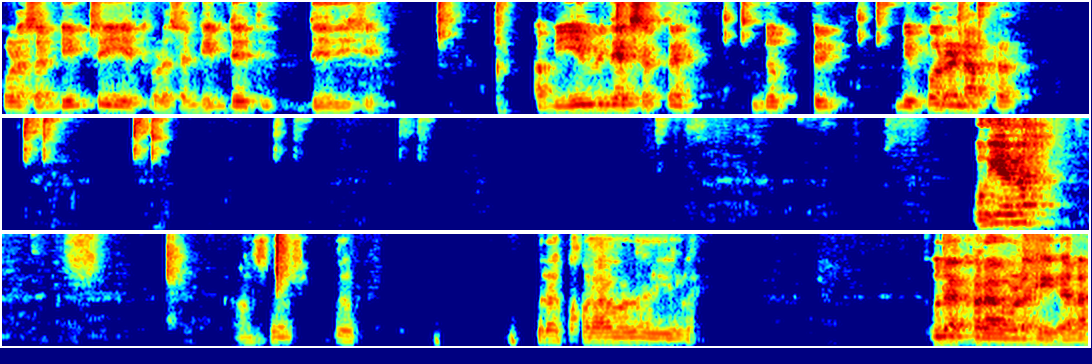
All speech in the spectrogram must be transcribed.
थोड़ा सा डीप चाहिए, थोड़ा सा डीप दे दीजिए। अब ये भी देख सकते हैं, जो बिफोर एंड आफ्टर हो गया ना? पूरा खोरावळ गेला पूरा खोरावळ हे गेला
